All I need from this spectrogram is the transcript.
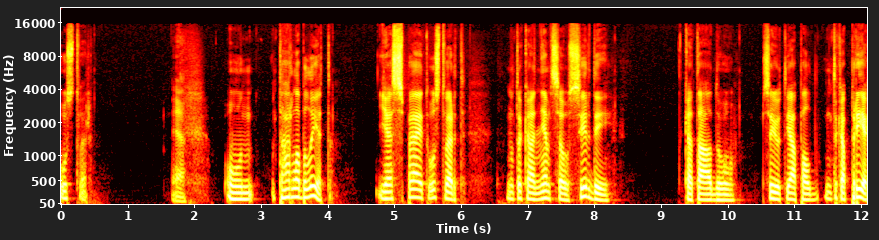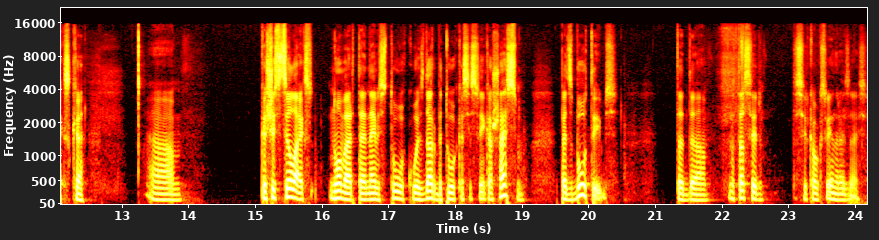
uztver. Jā, Un tā ir laba lieta. Ja es spēju to uztvert, nu, tā kā ņemt sev sirdī, kā tādu sajūtu, jāpaldies, nu, tā kā prieks, ka, um, ka šis cilvēks novērtē nevis to, ko es daru, bet to, kas es vienkārši esmu, pēc būtības, tad uh, nu, tas, ir, tas ir kaut kas vienreizējs.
